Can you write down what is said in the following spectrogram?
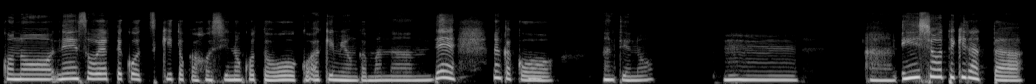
このねそうやってこう月とか星のことをこうアキミョンが学んでなんかこう、うん、なんていうの？うん。あ印象的だった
